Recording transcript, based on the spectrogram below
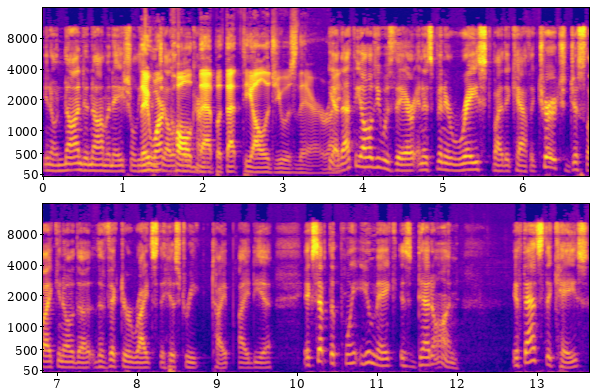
you know, non-denominational. They weren't called kind of- that, but that theology was there, right? yeah, that theology was there, and it's been erased by the Catholic Church, just like you know the the victor writes the history type idea. Except the point you make is dead on. If that's the case,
